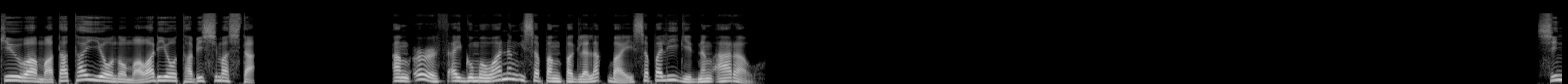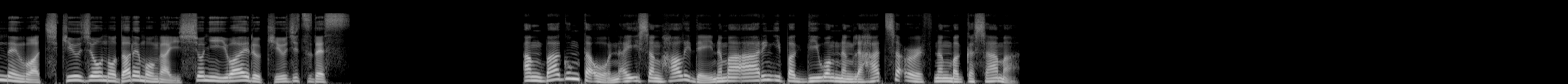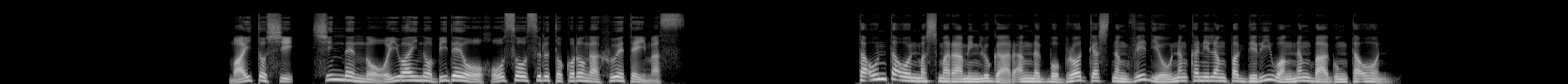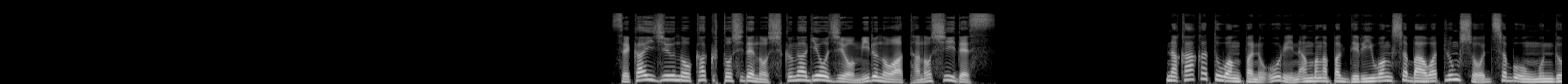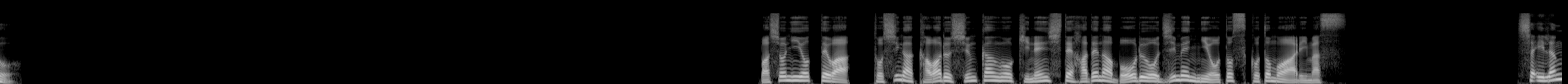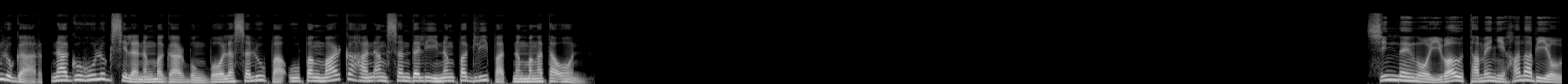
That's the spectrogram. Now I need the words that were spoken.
球はまた太陽の周りを旅しました。 Ang Earth ay gumawa ng isa pang paglalakbay sa paligid ng araw. 新年は地球上の誰もが一緒に祝える休日です。 Ang bagong taon ay isang holiday na maaaring ipagdiwang ng lahat sa Earth ng magkasama. 毎年、新年のお祝いのビデオを放送するところが増えています。 Taon-taon mas maraming lugar ang nagbo-broadcast ng video ng kanilang pagdiriwang ng bagong taon. 世界中の各都市での祝賀行事を見るのは楽しいです。 Nakakatuwang panoorin ang mga pagdiriwang sa bawat lungsod sa buong mundo. 場所によっては、年が変わる瞬間を記念して派手なボールを地面に落とすこともあります。Sa ilang lugar, naguhulog sila ng magarbong bola sa lupa upang markahan ang sandali ng paglipat ng mga taon. 新年を祝うために花火を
